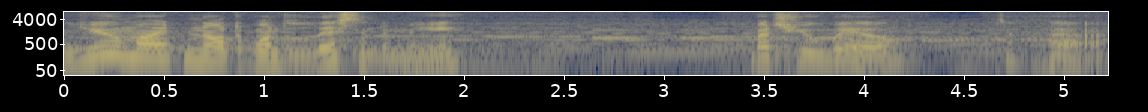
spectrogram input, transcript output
You might not want to listen to me, but you will to her.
